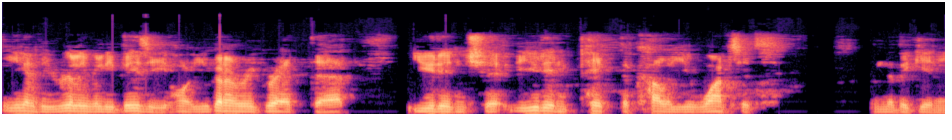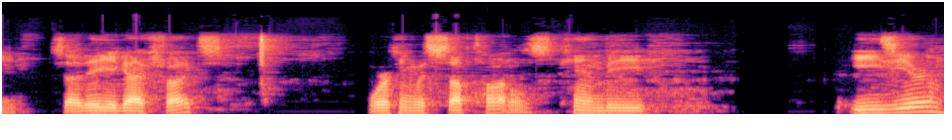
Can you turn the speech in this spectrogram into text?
you're going to be really, really busy, or you're going to regret that you didn't you didn't pick the color you wanted in the beginning. So there you go, folks. Working with subtitles can be easier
